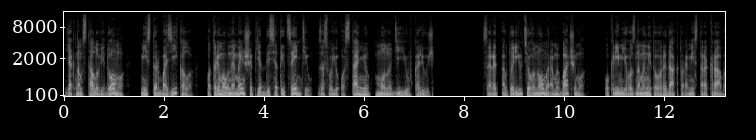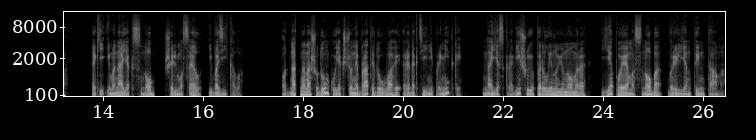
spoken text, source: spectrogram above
Як нам стало відомо, містер Базікало отримав не менше 50 центів за свою останню монодію в калюжі. Серед авторів цього номера ми бачимо, окрім його знаменитого редактора містера Краба, такі імена, як Сноб, Шельмосел і Базікало. Однак, на нашу думку, якщо не брати до уваги редакційні примітки, найяскравішою перлиною номера є поема сноба Брильянтин Тама.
